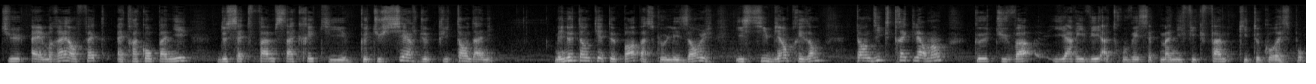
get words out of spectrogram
tu aimerais en fait être accompagné de cette femme sacrée qui, que tu cherches depuis tant d'années. Mais ne t'inquiète pas parce que les anges, ici bien présents, t'indiquent très clairement que tu vas y arriver à trouver cette magnifique femme qui te correspond.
